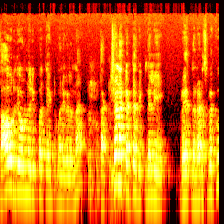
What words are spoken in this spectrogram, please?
ಸಾವಿರದ ಏಳ್ನೂರ ಇಪ್ಪತ್ತೆಂಟು ಮನೆಗಳನ್ನು ತಕ್ಷಣ ಕಟ್ಟೋ ದಿಕ್ಕಿನಲ್ಲಿ ಪ್ರಯತ್ನ ನಡೆಸಬೇಕು.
